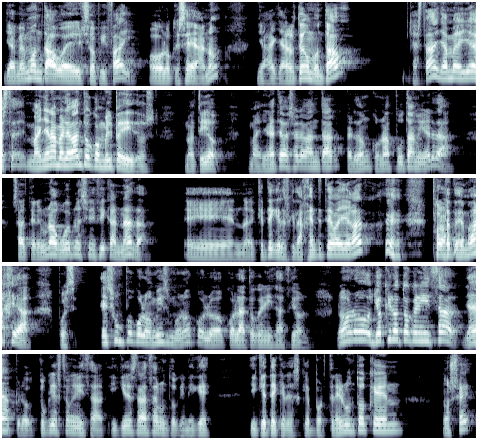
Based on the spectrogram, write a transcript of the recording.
Ya me he montado el Shopify o lo que sea, ¿no? Ya, ya lo tengo montado. Ya está, ya, me, ya Mañana me levanto con mil pedidos. No, tío. Mañana te vas a levantar, perdón, con una puta mierda. O sea, tener una web no significa nada. Eh, ¿Qué te crees? ¿Que la gente te va a llegar por arte de magia? Pues es un poco lo mismo, ¿no? Con, con, la tokenización. No, no, yo quiero tokenizar. Ya, ya, pero tú quieres tokenizar y quieres lanzar un token. ¿Y qué? ¿Y qué te crees? ¿Que por tener un token, no sé,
